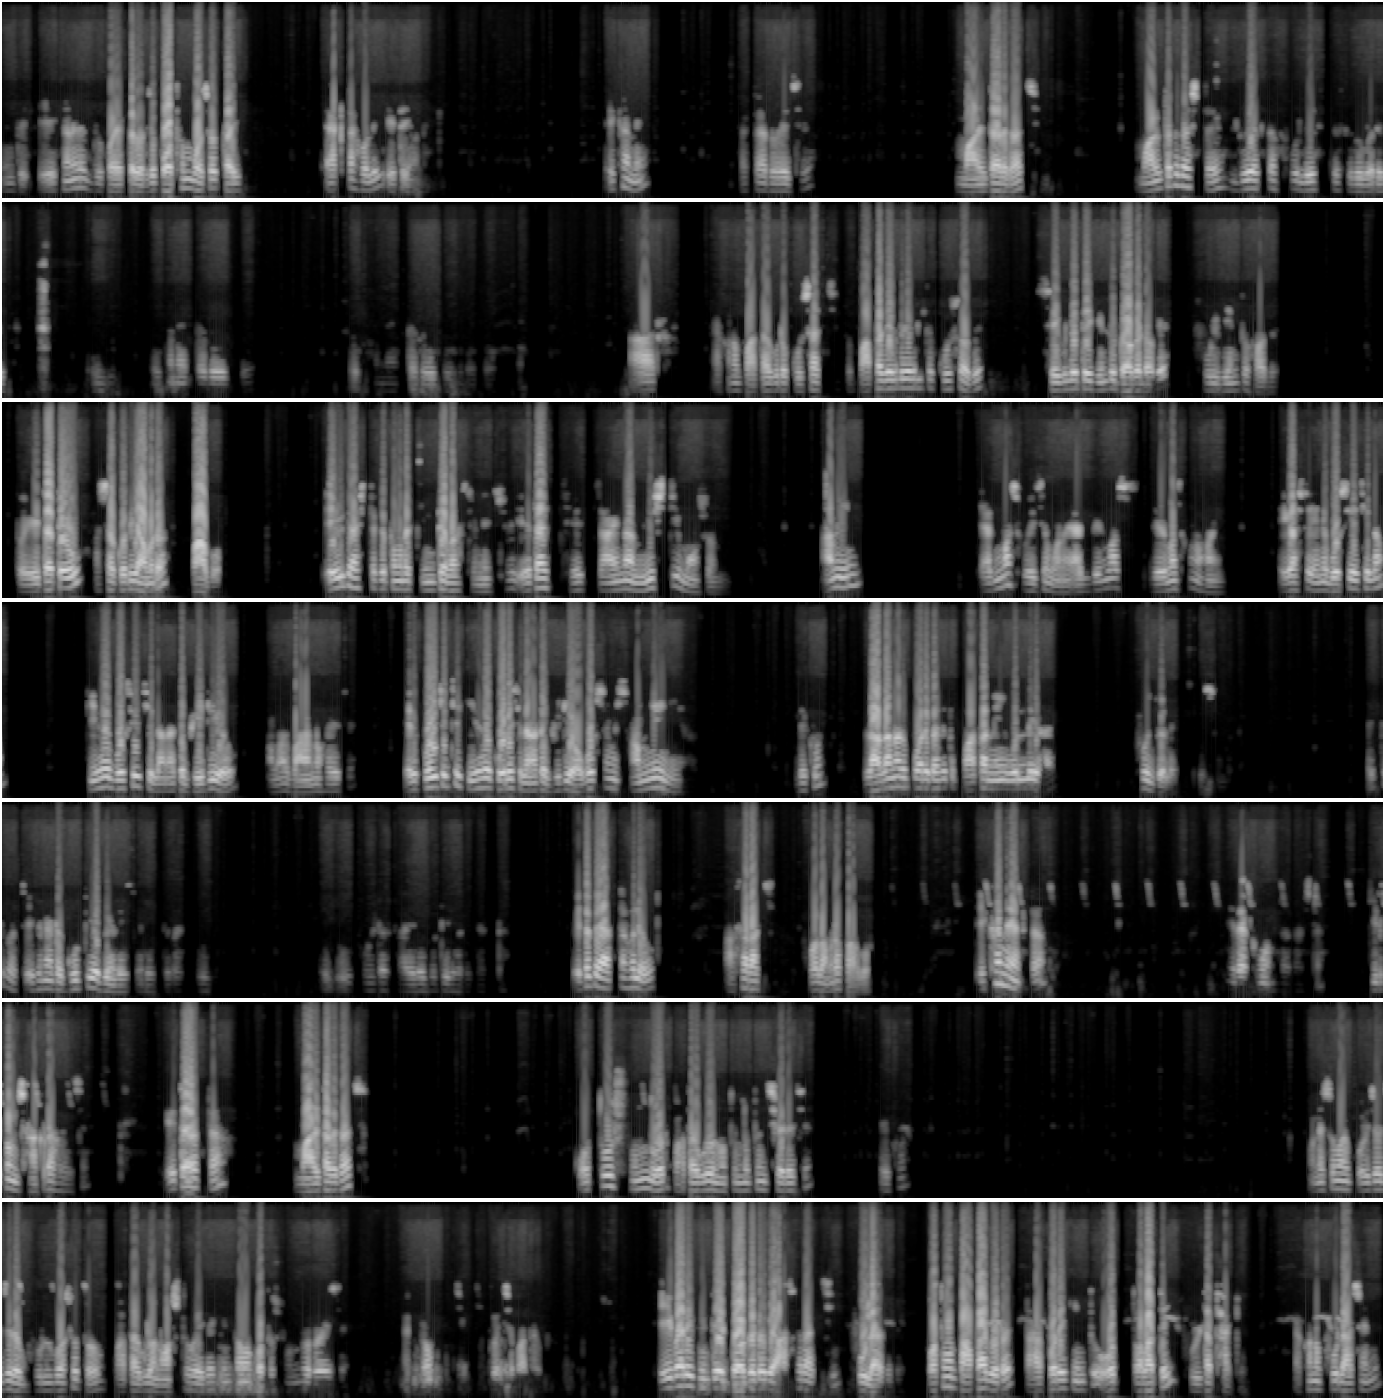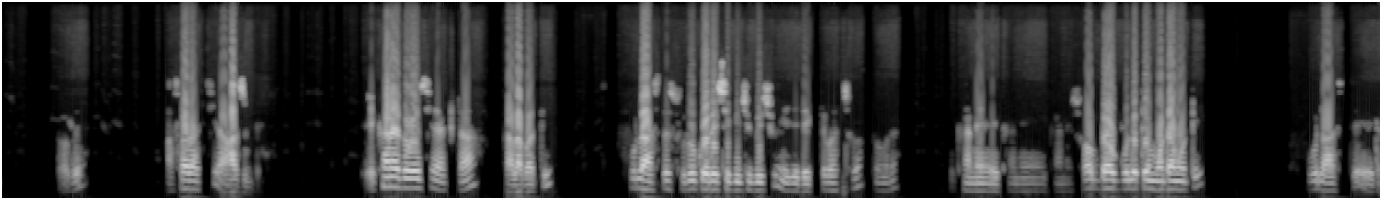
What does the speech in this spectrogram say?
কিন্তু এখানে কয়েকটা ধরেছে প্রথম বছর, তাই একটা হলেই এটাই অনেক এখানে একটা রয়েছে মালটার গাছ। মালটার গাছটায় দু একটা ফুল এসতে শুরু করে। এখানে একটা রয়েছে, ওখানে একটা রয়েছে। আর এখনও পাতাগুলো কুষাচ্ছে। তো পাতা যেগুলো যেগুলোতে কুষাবে সেগুলোতে কিন্তু ডগে ডগে ফুল কিন্তু হবে। তো এটাতেও আশা করি আমরা পাবো। এই গাছটাকে তোমরা চিনতে পারছ নিশ্চয়ই। এটা হচ্ছে চায়না মিষ্টি মৌসুম। আমি এক মাস হয়েছে মনে হয়, এক দেড় মাস দেড় মাস কোনো হয়নি। এই গাছটা এনে বসিয়েছিলাম। কীভাবে বসিয়েছিলাম? একটা ভিডিও আমার বানানো হয়েছে। এর পরিচর্যা কীভাবে করেছিলাম? একটা ভিডিও অবশ্যই আমি সামনেই নিয়ে আসব। দেখুন, লাগানোর পরে গাছে তো পাতা নেই বললেই হয়। ফুল চলে। দেখতে পাচ্ছি এখানে একটা গুটিও বেঁধেছে, দেখতে পাচ্ছি এই ফুলটার সাইডে গুটি ধরেছে একটা। এটাতে একটা হলেও আশা রাখছি ফল আমরা পাবো। এখানে একটা দেখো বন্ধুরা গাছটা, কীরকম ঝাঁকড়া হয়েছে, এটা একটা মালটার গাছ। কত সুন্দর পাতাগুলো নতুন নতুন ছেড়েছে, দেখুন। অনেক সময় পরিচর্যার ভুলবশত পাতাগুলো নষ্ট হয়ে যায়, কিন্তু আমার কত সুন্দর রয়েছে, একদম চিকচিক করছে পাতাগুলো। এইবারে কিন্তু ডগে ডগে আশা রাখছি ফুল আসবে। প্রথমে পাতা বেরোয়, তারপরে কিন্তু ওর তলাতেই ফুলটা থাকে। এখনও ফুল আসেনি, তবে আশা রাখছি আসবে। এখানে রয়েছে একটা কালাপাতি ফুল আসতে শুরু করেছে কিছু কিছু, এই যে দেখতে পাচ্ছ তোমরা। এখানে এখানে এখানে সব ডগগুলোতে মোটামুটি ফুল আসতে এই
